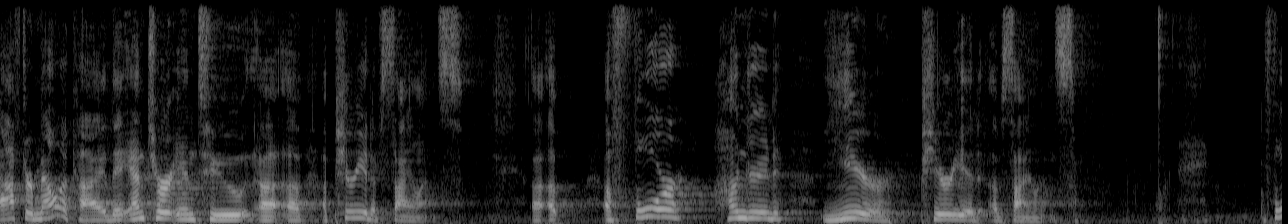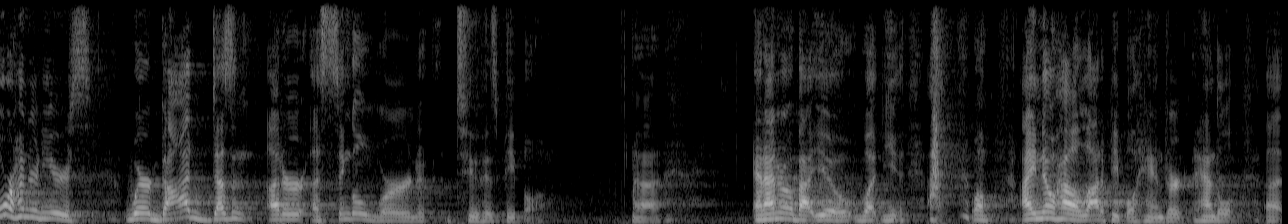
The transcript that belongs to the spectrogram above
after Malachi, they enter into uh, a, a period of silence. Uh, a, a 400 year period of silence. 400 years where God doesn't utter a single word to his people. Uh, and I don't know about you, what you, well, I know how a lot of people handle, handle uh,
